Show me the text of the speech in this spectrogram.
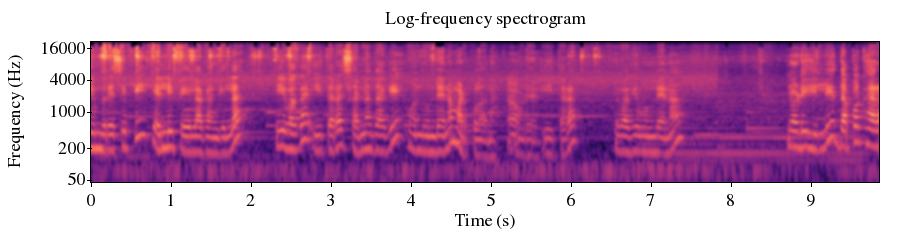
ನಿಮ್ಮ ರೆಸಿಪಿ ಎಲ್ಲಿ ಫೇಲ್ ಆಗಂಗಿಲ್ಲ. ಇವಾಗ ಈ ಥರ ಸಣ್ಣದಾಗಿ ಒಂದು ಉಂಡೆನ ಮಾಡ್ಕೊಳ್ಳೋಣ. ಈ ಥರ ಇವಾಗ ಉಂಡೆನ ನೋಡಿ ಇಲ್ಲಿ ದಪ್ಪ ಖಾರ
